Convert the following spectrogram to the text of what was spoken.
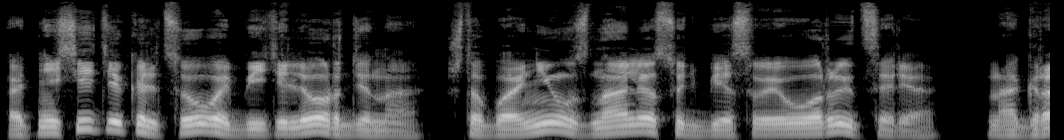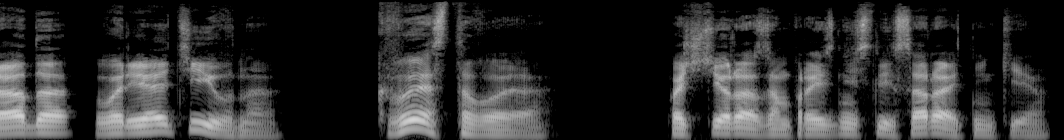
Отнесите кольцо в обитель Ордена, чтобы они узнали о судьбе своего рыцаря. Награда вариативна. Квестовая. Почти разом произнесли соратники.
